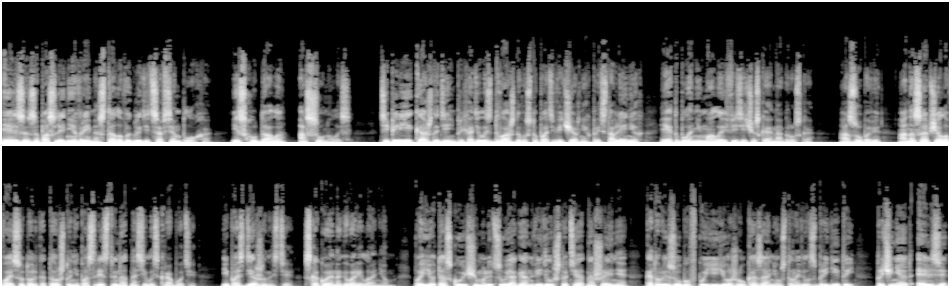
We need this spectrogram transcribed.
Эльза за последнее время стала выглядеть совсем плохо. Исхудала, осунулась. Теперь ей каждый день приходилось дважды выступать в вечерних представлениях, и это была немалая физическая нагрузка. О Зубове она сообщала Вайсу только то, что непосредственно относилось к работе. И по сдержанности, с какой она говорила о нем, по ее тоскующему лицу Иоганн видел, что те отношения, которые Зубов по ее же указанию установил с Бригитой, причиняют Эльзе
